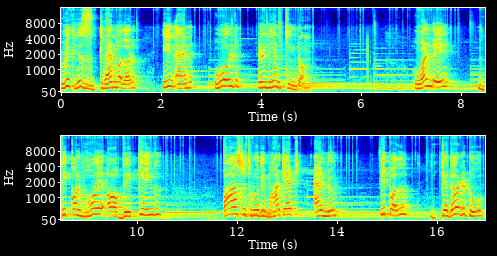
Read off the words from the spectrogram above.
with his grandmother in an old Indian kingdom. One day, the convoy of the king passed through the market and people gathered to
